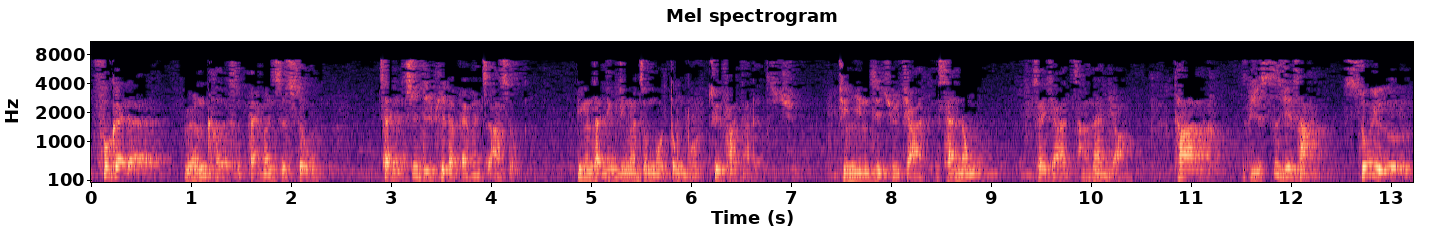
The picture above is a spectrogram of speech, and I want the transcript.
覆盖的人口是百分之十五，占 GDP 的百分之二十五，并且它流经了中国东部最发达的地区，京津地区加山东。”再加长三角，它比世界上所有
